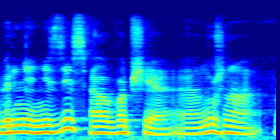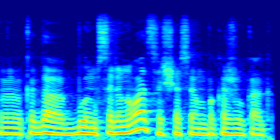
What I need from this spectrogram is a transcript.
вернее, не здесь, а вообще. Э, нужно, э, когда будем соревноваться, сейчас я вам покажу как,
